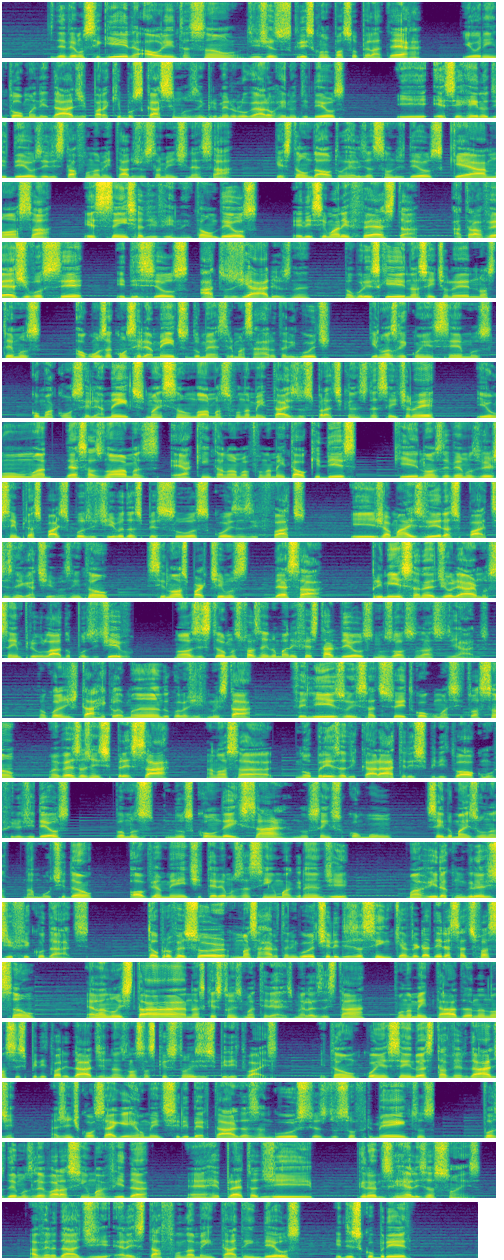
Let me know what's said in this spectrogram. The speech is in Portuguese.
devemos seguir a orientação de Jesus Cristo quando passou pela terra e orientou a humanidade para que buscássemos em primeiro lugar o reino de Deus, e esse reino de Deus ele está fundamentado justamente nessa questão da autorrealização de Deus, que é a nossa essência divina. Então Deus, ele se manifesta através de você e de seus atos diários, né? Então, por isso que na Seichonen nós temos alguns aconselhamentos do mestre Masaharu Taniguchi, que nós reconhecemos como aconselhamentos, mas são normas fundamentais dos praticantes da Seichonen. E uma dessas normas é a quinta norma fundamental, que diz que nós devemos ver sempre as partes positivas das pessoas, coisas e fatos e jamais ver as partes negativas. Então, se nós partimos dessa premissa né, de olharmos sempre o lado positivo, nós estamos fazendo manifestar Deus nos nossos atos diários. Então, quando a gente está reclamando, quando a gente não está feliz ou insatisfeito com alguma situação, ao invés de a gente expressar a nossa nobreza de caráter espiritual como filho de Deus, vamos nos condensar no senso comum, sendo mais um na, na multidão. Obviamente, teremos assim uma grande uma vida com grandes dificuldades. Então, o professor Masaharu Taniguchi ele diz assim que a verdadeira satisfação ela não está nas questões materiais, mas ela está fundamentada na nossa espiritualidade, nas nossas questões espirituais. Então, conhecendo esta verdade, a gente consegue realmente se libertar das angústias, dos sofrimentos, podemos levar assim uma vida é, repleta de grandes realizações. A verdade ela está fundamentada em Deus e descobrir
